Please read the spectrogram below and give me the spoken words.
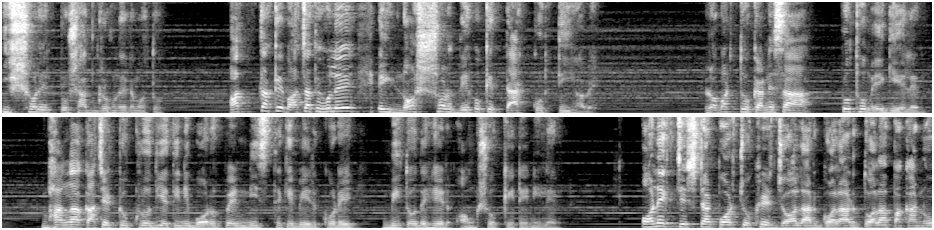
ঈশ্বরের প্রসাদ গ্রহণের মতো। আত্মাকে বাঁচাতে হলে এই নশ্বর দেহকে ত্যাগ করতেই হবে। রবার্তো ক্যানেসা প্রথম এগিয়ে এলেন। ভাঙা কাচের টুকরো দিয়ে তিনি বরফের নিচ থেকে বের করে মৃতদেহের অংশ কেটে নিলেন। অনেক চেষ্টার পর চোখের জল আর গলার দলা পাকানো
